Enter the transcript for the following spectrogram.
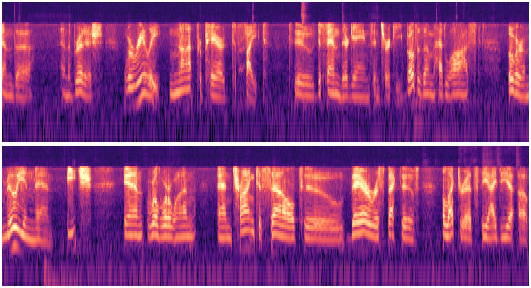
and the and the British, were really not prepared to fight to defend their gains in Turkey. Both of them had lost over a million men each in World War One, and trying to sell to their respective electorates the idea of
